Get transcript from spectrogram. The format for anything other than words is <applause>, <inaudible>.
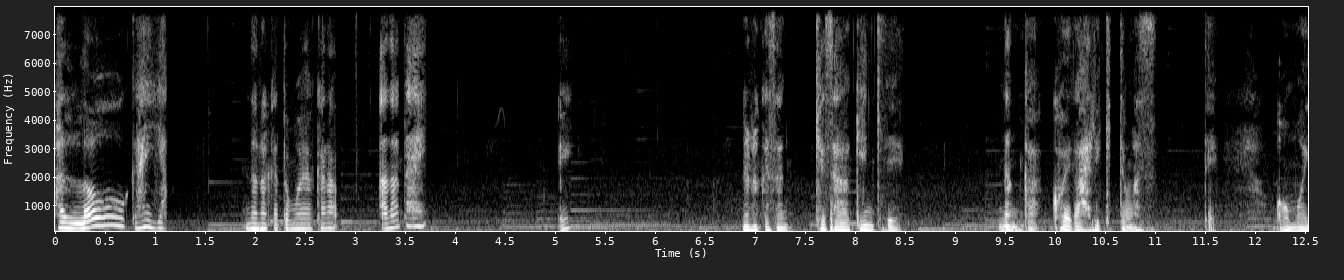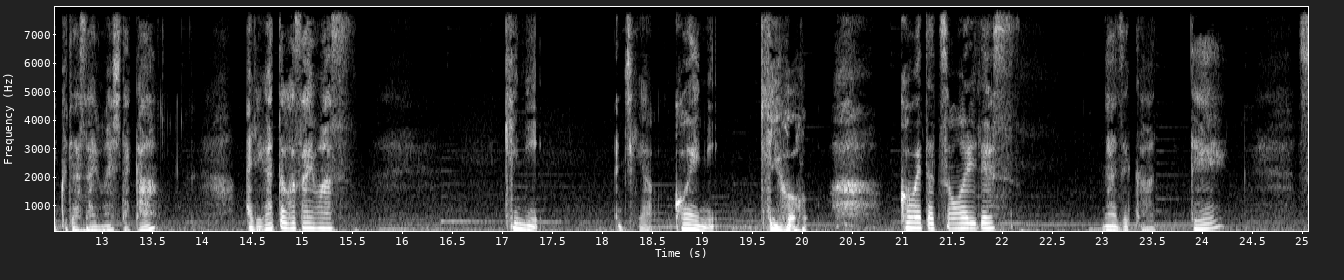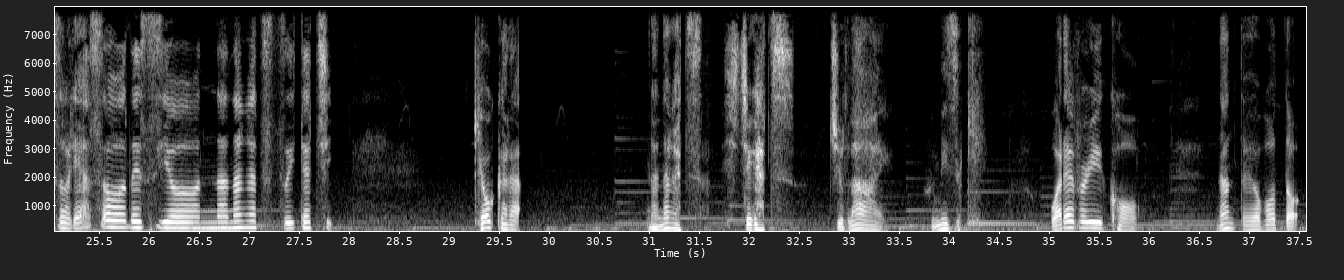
ハローガイア野中智也からあなたへ。え？野中さん今朝は元気でなんか声が張り切ってますってお思いくださいましたか？ありがとうございます。木に違う声に気を <laughs> 込めたつもりです。なぜかってそりゃそうですよ。7月1日今日から7月7月 July 文月 whatever you call 何と呼ぼうと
